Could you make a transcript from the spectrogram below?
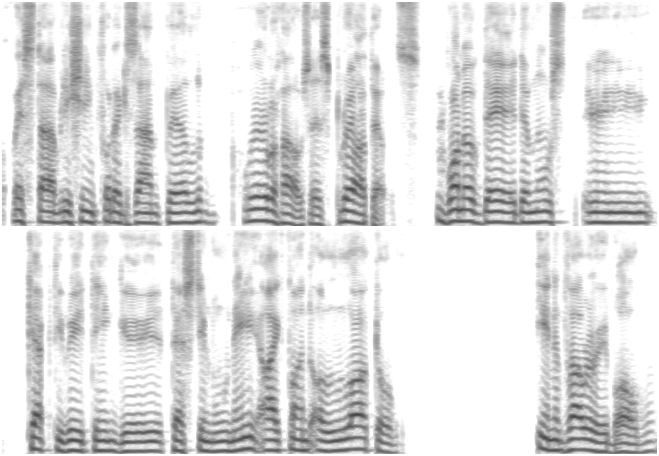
of establishing, for example, whorehouses, brothels. One of the, the most uh, captivating uh, testimony, I found a lot of invaluable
